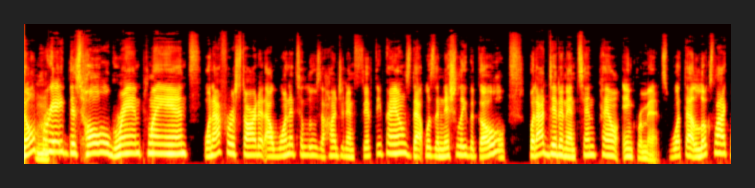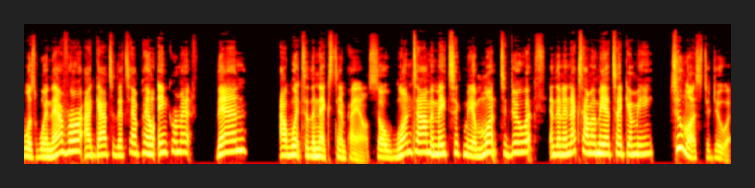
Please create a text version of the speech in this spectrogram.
Don't Mm. create this whole grand plan. When I first started, I wanted to lose 150 pounds. That was initially the goal, but I did it in 10 pound increments. What that looks like was whenever I got to the 10 pound increment, then I went to the next 10 pounds. So one time it may take me a month to do it, and then the next time it may have taken me two months to do it.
